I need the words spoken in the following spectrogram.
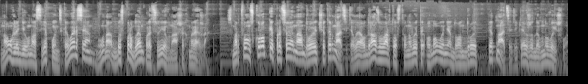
На огляді у нас японська версія, вона без проблем працює в наших мережах. Смартфон з коробки працює на Android 14, але одразу варто встановити оновлення до Android 15, яке вже давно вийшло.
